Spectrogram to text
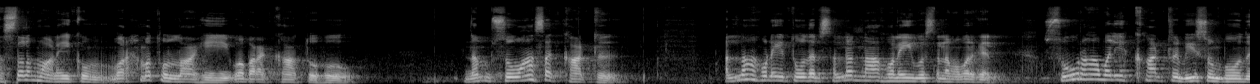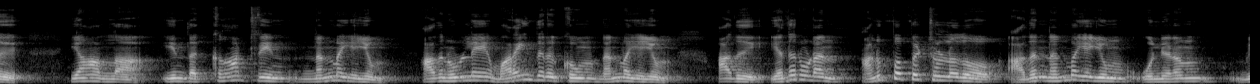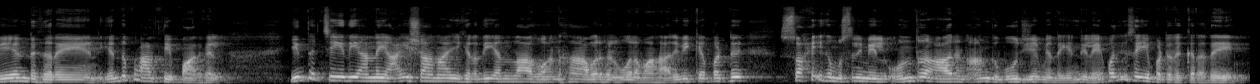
அஸ்லாம் அலைக்கும் வரமத்துல்லாஹி வபரக்காத்துஹு நம் சுவாச காற்று. அல்லாஹுடைய தூதர் சல்லல்லாஹு அலை வசலம் அவர்கள் சூறாவளி காற்று வீசும்போது யா அல்லாஹ் இந்த காற்றின் நன்மையையும் அதனுள்ளே மறைந்திருக்கும் நன்மையையும் அது எதனுடன் அனுப்பப்பெற்றுள்ளதோ அதன் நன்மையையும் உன்னிடம் வேண்டுகிறேன் என்று பிரார்த்திப்பார்கள். இந்த செய்தி அன்னை ஆயிஷா நாயகி ரதி அல்லாஹு அன்ஹா அவர்கள் மூலமாக அறிவிக்கப்பட்டு சொஹைஹ் முஸ்லிமில் ஒன்று ஆறு நான்கு பூஜ்ஜியம் என்ற எண்ணிலே பதிவு செய்யப்பட்டிருக்கிறது.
